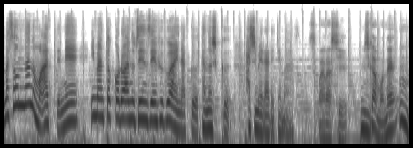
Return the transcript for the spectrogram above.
まあそんなのもあってね今のところあの全然不具合なく楽しく始められてます。素晴らしい、うん。しかもね、うん。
